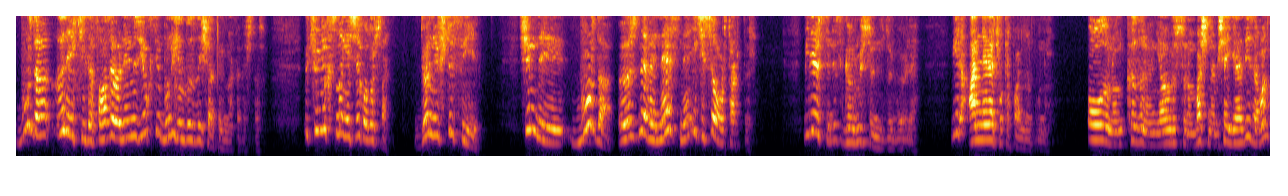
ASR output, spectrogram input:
Burada ın ekiyle fazla örneğimiz yok diye bunu yıldızlı işaretledim arkadaşlar. Üçüncü kısma geçecek olursak. Dönüşlü fiil. Şimdi burada özne ve nesne ikisi ortaktır. Bilirsiniz, görmüşsünüzdür böyle. Bir anneler çok yaparlar bunu. Oğlunun, kızının, yavrusunun başına bir şey geldiği zaman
